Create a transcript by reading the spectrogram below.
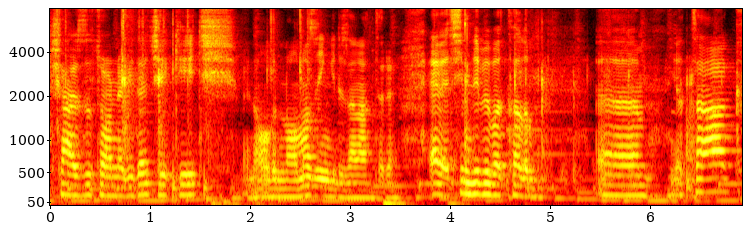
Şarjlı tornavida, çekiç ve ne olur ne olmaz İngiliz anahtarı. Evet şimdi bir bakalım. Ee, yatak.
